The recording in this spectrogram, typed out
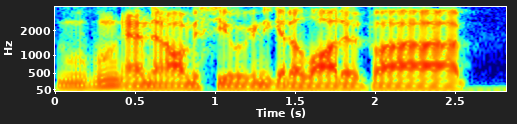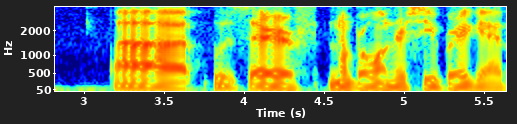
Mm-hmm. and then obviously we're gonna get a lot of uh, uh, who's their number one receiver again?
